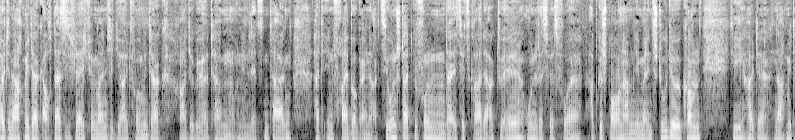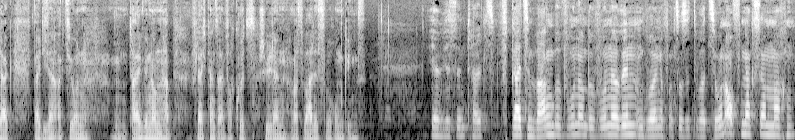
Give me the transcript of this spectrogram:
Heute Nachmittag, auch das ist vielleicht für manche, die heute Vormittag Radio gehört haben und in den letzten Tagen, hat in Freiburg eine Aktion stattgefunden. Da ist jetzt gerade aktuell, ohne dass wir es vorher abgesprochen haben, jemand ins Studio gekommen, die heute Nachmittag bei dieser Aktion teilgenommen habe. Vielleicht kannst du einfach kurz schildern, was war das, worum ging es? Ja, wir sind halt 13 Wagenbewohner und Bewohnerinnen und wollen auf unsere Situation aufmerksam machen.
